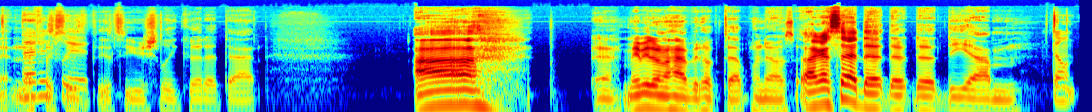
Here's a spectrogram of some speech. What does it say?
That Netflix is weird. is usually good at that. Uh yeah, maybe they don't have it hooked up. Who knows? Like I said, the the the, the um Don't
